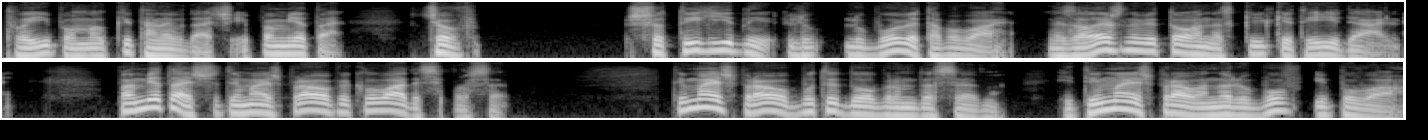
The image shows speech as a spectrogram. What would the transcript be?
твої помилки та невдачі. І пам'ятай, що, що ти гідний любові та поваги, незалежно від того, наскільки ти ідеальний. Пам'ятай, що ти маєш право піклуватися про себе. Ти маєш право бути добрим до себе, і ти маєш право на любов і повагу.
